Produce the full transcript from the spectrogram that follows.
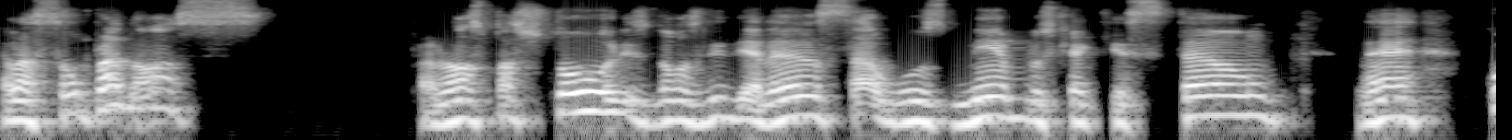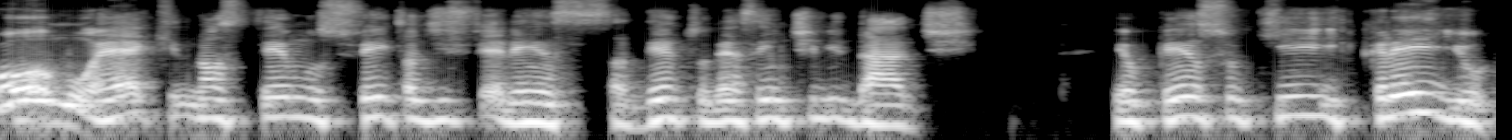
Elas são para nós para nós pastores, nós liderança, alguns membros que aqui estão, né? como é que nós temos feito a diferença dentro dessa intimidade. Eu penso que e creio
